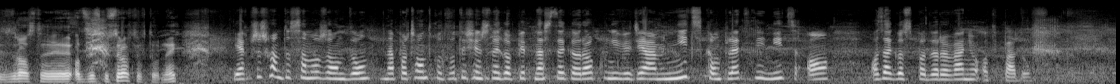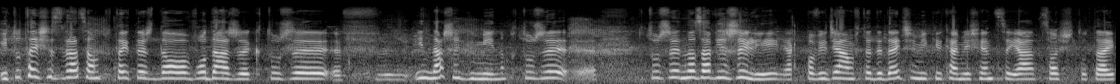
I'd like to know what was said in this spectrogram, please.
wzrost e, odzysku surowców wtórnych. Jak przyszłam do samorządu na początku 2015 roku, nie wiedziałam nic, kompletnie nic o, o zagospodarowaniu odpadów. I tutaj się zwracam tutaj też do włodarzy, którzy w, i naszych gmin, którzy, e, którzy no zawierzyli, jak powiedziałam wtedy, dajcie mi kilka miesięcy, ja coś tutaj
